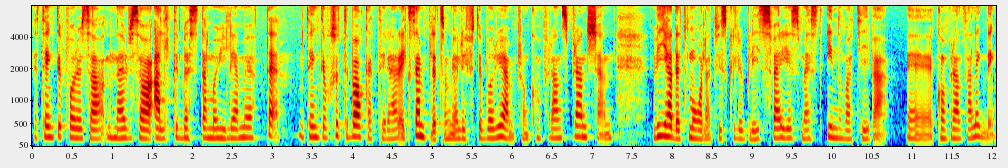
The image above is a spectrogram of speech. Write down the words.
Jag tänkte på det du sa, när du sa alltid bästa möjliga möte. Jag tänkte också tillbaka till det här exemplet som jag lyfte i början från konferensbranschen. Vi hade ett mål att vi skulle bli Sveriges mest innovativa eh, konferensanläggning.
